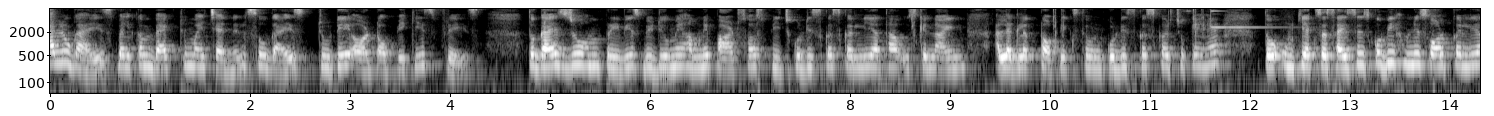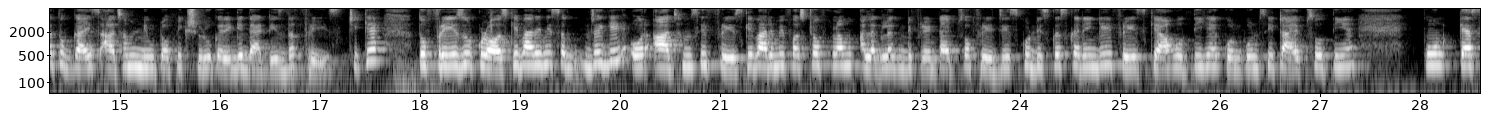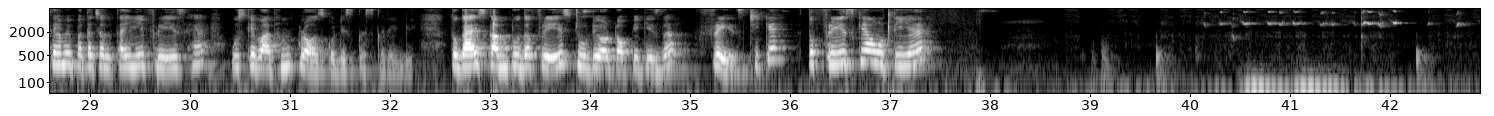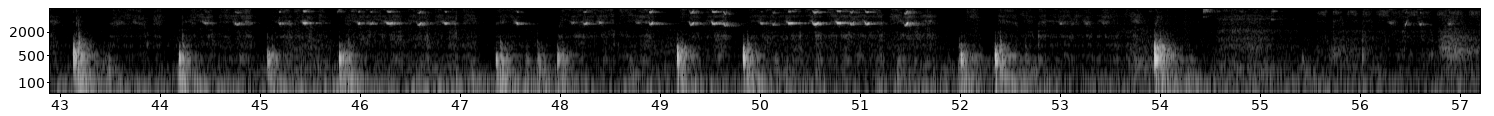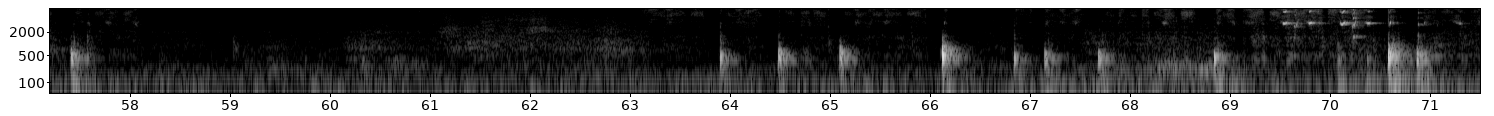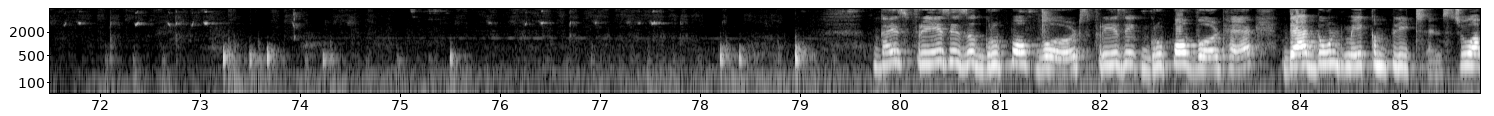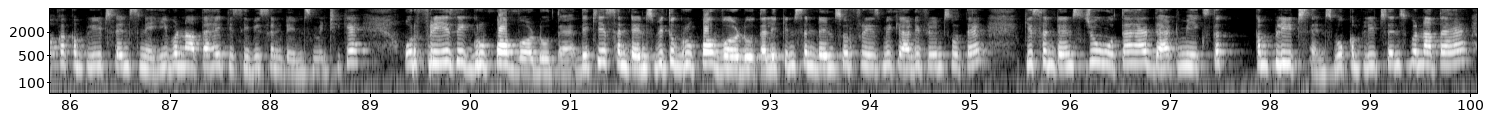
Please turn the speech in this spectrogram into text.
Hello guys welcome back to my channel so guys today our topic is phrase तो guys जो हम previous video में हमने parts of speech को discuss कर लिया था, उसके नाइन अलग अलग टॉपिक्स थे, उनको डिस्कस कर चुके हैं। तो उनकी एक्सरसाइजेस को भी हमने सॉल्व कर लिया। तो गाइस आज हम न्यू टॉपिक शुरू करेंगे दैट इज़ द फ्रेज ठीक है? तो फ्रेज और क्लॉज के बारे में समझेंगे, और आज हम सिर्फ़ फ्रेज के बारे में फ़र्स्ट ऑफ़ ऑल हम अलग अलग डिफरेंट टाइप्स ऑफ़ फ्रेजेस को डिस्कस करेंगे। फ्रेज क्या होती है कौन कौन सी टाइप्स होती हैं कौन, कैसे हमें पता चलता है ये फ्रेज है, उसके बाद हम क्लॉज को डिस्कस करेंगे। तो guys come to the phrase to our topic is the phrase ठीक है? तो फ्रेज क्या होती है? Guys phrase is a group of words phrase एक ग्रुप ऑफ़ वर्ड है that don't make complete sense जो आपका कंप्लीट सेंस नहीं बनाता है किसी भी सेंटेंस में, ठीक है? और फ्रेज एक ग्रुप ऑफ़ वर्ड होता है। देखिए सेंटेंस भी तो ग्रुप ऑफ़ वर्ड होता है, लेकिन सेंटेंस और फ्रेज में क्या डिफरेंस होता है? कि सेंटेंस जो होता है that makes the complete sense वो कंप्लीट सेंस बनाता है,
